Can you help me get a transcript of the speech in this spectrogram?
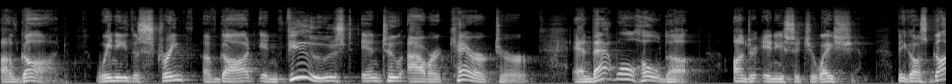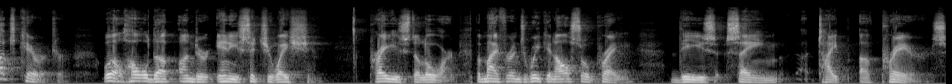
of God. We need the strength of God infused into our character, and that will hold up under any situation because God's character will hold up under any situation. Praise the Lord. But my friends, we can also pray these same type of prayers.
